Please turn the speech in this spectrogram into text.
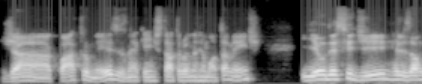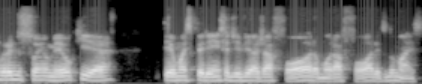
já há quatro meses, né, que a gente está trabalhando remotamente. E eu decidi realizar um grande sonho meu, que é ter uma experiência de viajar fora, morar fora e tudo mais.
